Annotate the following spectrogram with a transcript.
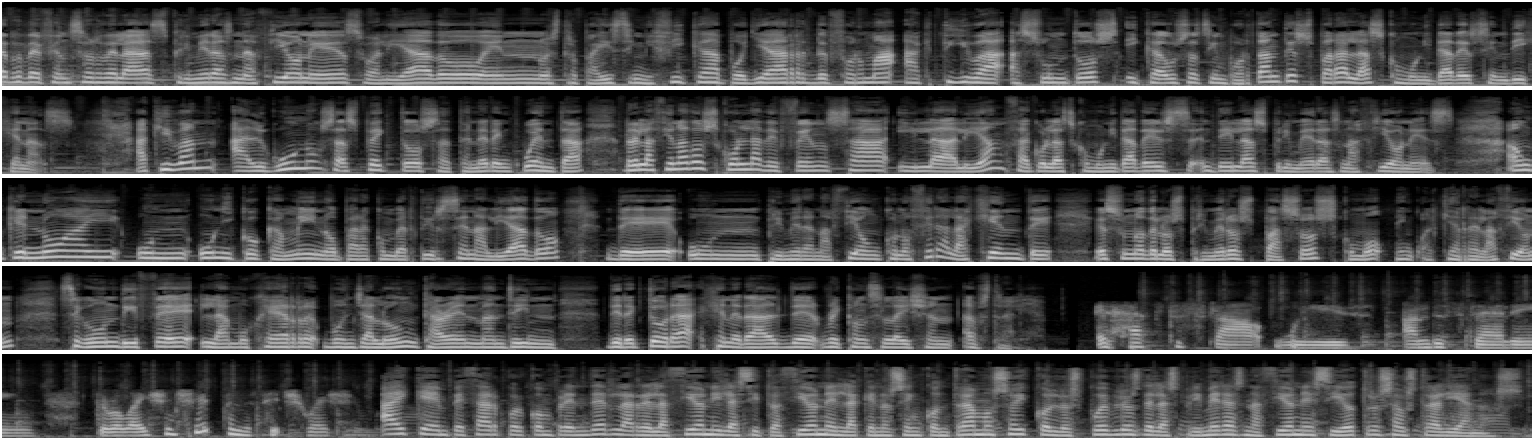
Ser defensor de las primeras naciones o aliado en nuestro país significa apoyar de forma activa asuntos y causas importantes para las comunidades indígenas. Aquí van algunos aspectos a tener en cuenta relacionados con la defensa y la alianza con las comunidades de las primeras naciones. Aunque no hay un único camino para convertirse en aliado de una primera nación, conocer a la gente es uno de los primeros pasos, como en cualquier relación, según dice la mujer Bunjalung Karen Mandin, directora general de Reconciliation Australia. Hay que empezar por comprender la relación y la situación en la que nos encontramos hoy con los pueblos de las primeras naciones y otros australianos.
